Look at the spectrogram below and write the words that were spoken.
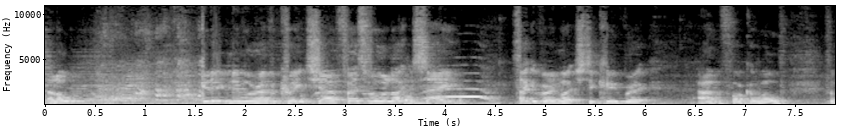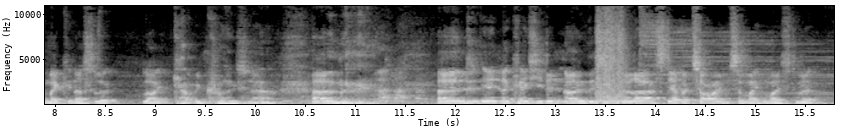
Hello. Good evening, we're Evercreech. First of all, I'd like to say thank you very much to Kubrick and Fokker Wolf for making us look like Counting Crows now. Um, and in the case you didn't know, this is the last ever time, so make the most of it.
